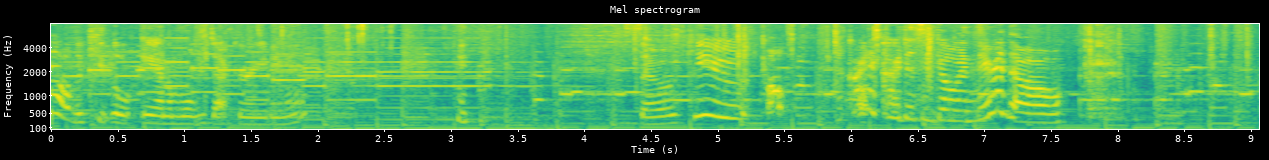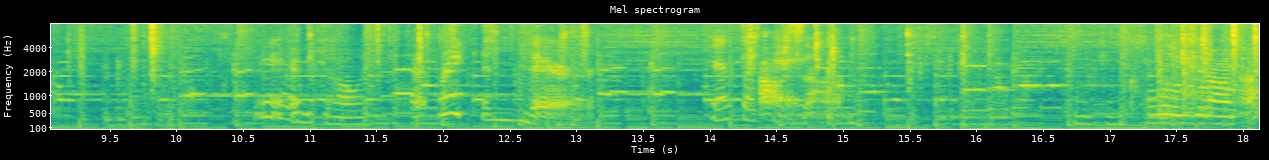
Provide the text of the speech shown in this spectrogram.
All the cute little animals decorating it. so cute. Oh, the credit card doesn't go in there though. There we go. Let's that right in there. That's okay. Awesome. We can close it on up.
